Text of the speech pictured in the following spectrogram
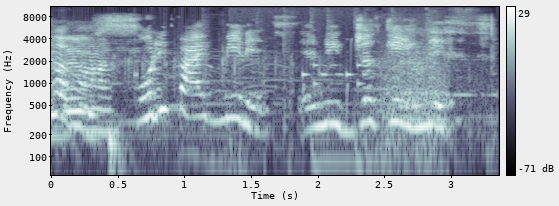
To come on. lose. 45 minutes and we just getting this.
